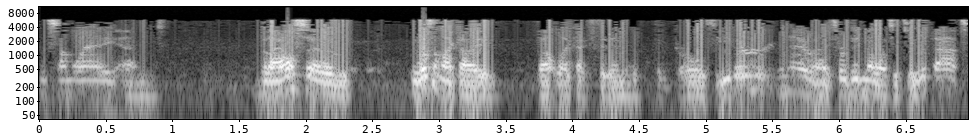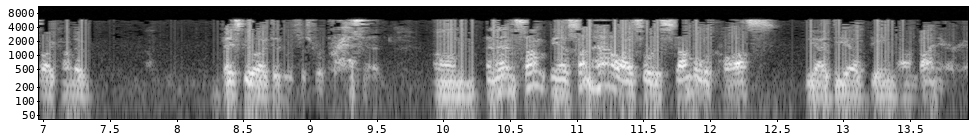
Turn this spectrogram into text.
in some way, and but I also it wasn't like I felt like I fit in with the girls either, you know, and I sort of didn't know what to do with that, so I kind of basically what I did was just repress it. Um, and then some, you know, somehow I sort of stumbled across the idea of being non-binary.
